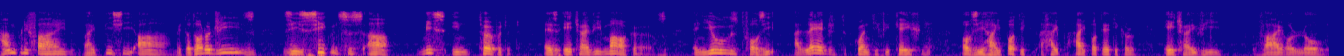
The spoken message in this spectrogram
amplified by PCR methodologies, these sequences are misinterpreted as HIV markers and used for the alleged quantification of the hypothetical HIV viral load.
